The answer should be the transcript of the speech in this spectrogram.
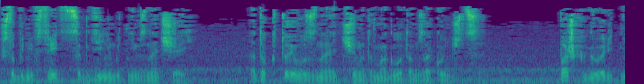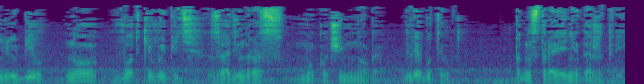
чтобы не встретиться где-нибудь невзначай. А то кто его знает, чем это могло там закончиться. Пашка говорить не любил, но водки выпить за один раз мог очень много. Две бутылки. Под настроение даже три.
